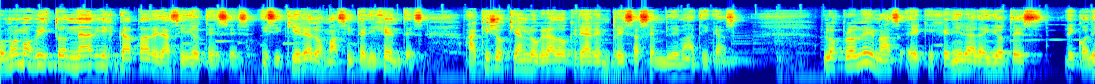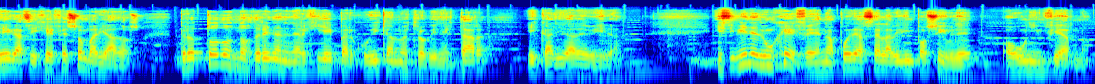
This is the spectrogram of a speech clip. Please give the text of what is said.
Como hemos visto, nadie escapa de las idioteces, ni siquiera los más inteligentes, aquellos que han logrado crear empresas emblemáticas. Los problemas eh, que genera la idiotez de colegas y jefes son variados, pero todos nos drenan energía y perjudican nuestro bienestar y calidad de vida. Y si viene de un jefe, nos puede hacer la vida imposible o un infierno.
